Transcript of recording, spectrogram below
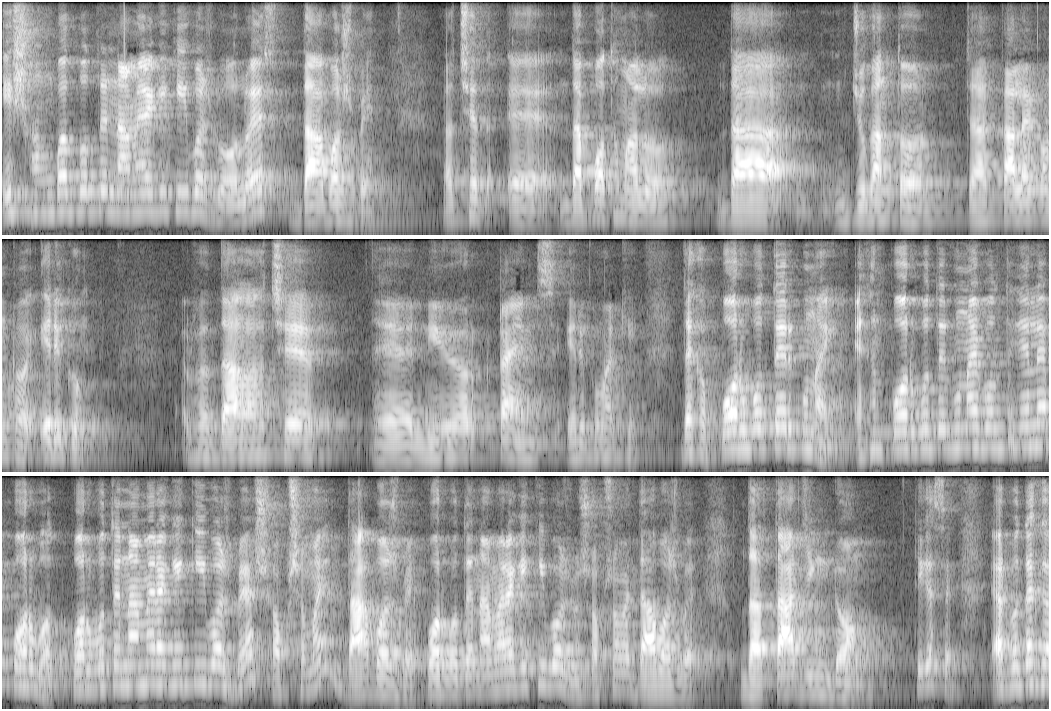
এই সংবাদপত্রের নামের আগে কি বসবে? অলওয়েজ দা বসবে। হচ্ছে দা প্রথম আলো, দা যুগান্তর দা কালের কণ্ঠ, এরকম। দা হচ্ছে নিউ ইয়র্ক টাইমস এরকম আর কি। দেখো, পর্বতের কোনায় এখন পর্বতের কোনায় বলতে গেলে পর্বত, পর্বতের নামের আগে কি বসবে? সবসময় দা বসবে। পর্বতের নামের আগে কি বসবে? সবসময় দা বসবে। দা তাজিং ডং ঠিক আছে? এরপর দেখো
